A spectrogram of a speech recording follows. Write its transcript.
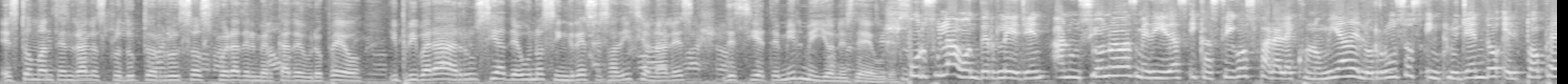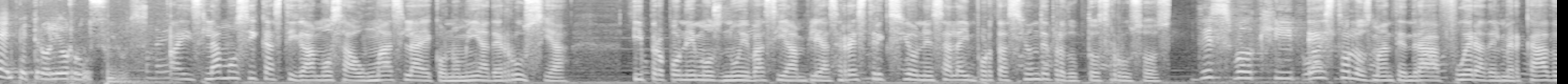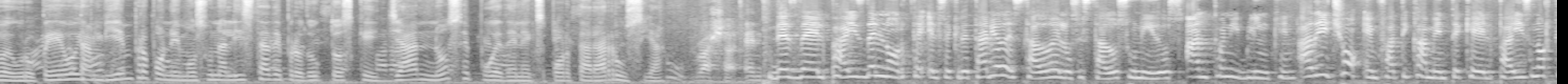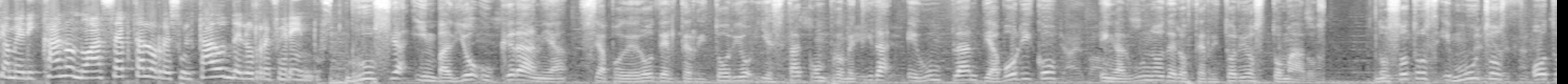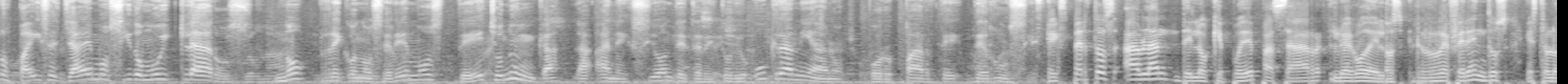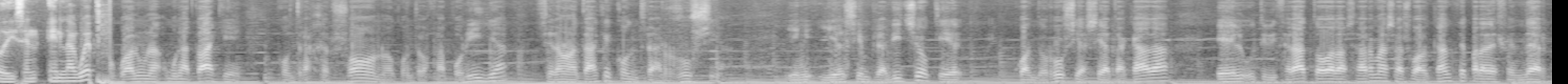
Esto mantendrá los productos rusos fuera del mercado europeo y privará a Rusia de unos ingresos adicionales de 7 mil millones de euros. Ursula von der Leyen anunció nuevas medidas y castigos para la economía de los rusos, incluyendo el tope del petróleo ruso. Aislamos y castigamos aún más la economía de Rusia y proponemos nuevas y amplias restricciones a la importación de productos rusos. Esto los mantendrá fuera del mercado europeo. También proponemos una lista de productos que ya no se pueden exportar a Rusia. Desde el país del norte, el secretario de Estado de los Estados Unidos, Anthony Blinken, ha dicho enfáticamente que el país norteamericano no acepta los resultados de los referendos. Rusia invadió Ucrania, se apoderó del territorio y está comprometida en un plan diabólico en algunos de los territorios tomados. Nosotros y muchos otros países ya hemos sido muy claros. No reconoceremos, de hecho nunca, la anexión de territorio ucraniano por parte de Rusia. Expertos hablan de lo que puede pasar luego de los referendos. Esto lo dicen en la web. Cual un ataque contra Gerson o contra Zaporilla será un ataque contra Rusia. Y, él siempre ha dicho que cuando Rusia sea atacada, él utilizará todas las armas a su alcance para defender.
